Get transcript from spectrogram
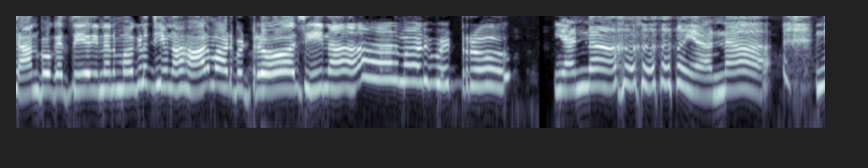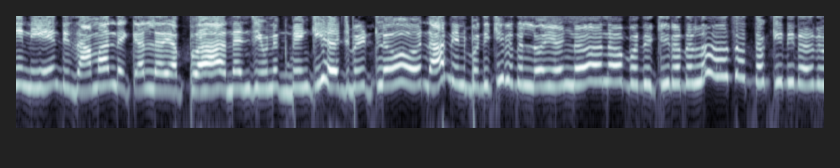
ಶಾನ್ ಭೋಗ ಸೇರಿ ನನ್ನ ಮಗಳ ಜೀವನ ಹಾಳು ಮಾಡಿಬಿಟ್ರು ಸೀನಾ ಹಾಳು ಮಾಡಿಬಿಟ್ರು ಅಣ್ಣ ಅಣ್ಣ ನಿನ್ ಹೆಂಡತಿ ಸಾಮಾನ್ಯಕ್ಕಲ್ಲ ಯಪ್ಪ ನನ್ನ ಜೀವನಕ್ಕೆ ಬೆಂಕಿ ಹಚ್ಬಿಟ್ಲು ನಾನು ನಿನ್ ಬದುಕಿರೋದಲ್ಲ ಅಣ್ಣ ನಾ ಬದುಕಿರೋದಲ್ಲ ಸತ್ತೋಕ್ಕಿನಿ ನಾನು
